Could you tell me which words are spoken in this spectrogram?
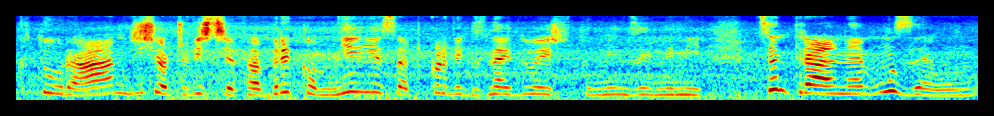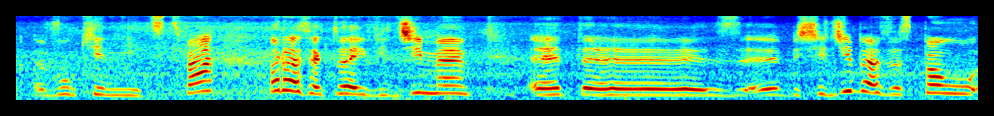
która dziś oczywiście fabryką nie jest, aczkolwiek znajduje się tu m.in. Centralne Muzeum Włókiennictwa oraz jak tutaj widzimy e, te, z- siedziba zespołu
